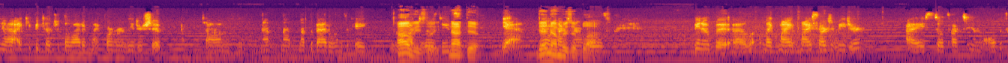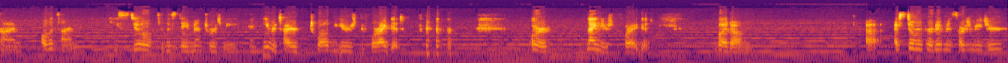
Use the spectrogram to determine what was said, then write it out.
you know, I keep in touch with a lot of my former leadership, um, not, not not the bad ones, okay? Obviously, not them. Yeah, their numbers are blocked. You know, but uh, like my my sergeant major, I still talk to him all the time, all the time. He still to this day mentors me, and he retired 12 years before I did. or nine years before I did. But um, uh, I still refer to him as Sergeant Major.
